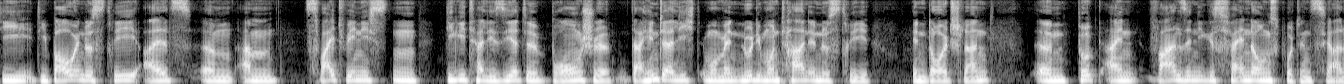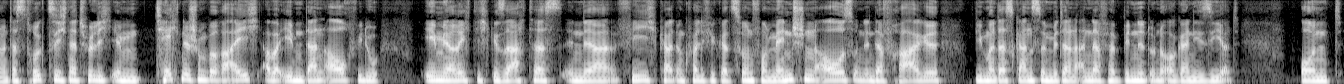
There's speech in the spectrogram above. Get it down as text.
Die, die Bauindustrie als ähm, am zweitwenigsten digitalisierte Branche, dahinter liegt im Moment nur die Montanindustrie in Deutschland, ähm, birgt ein wahnsinniges Veränderungspotenzial. Und das drückt sich natürlich im technischen Bereich, aber eben dann auch, wie du eben ja richtig gesagt hast, in der Fähigkeit und Qualifikation von Menschen aus und in der Frage, wie man das Ganze miteinander verbindet und organisiert. Und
